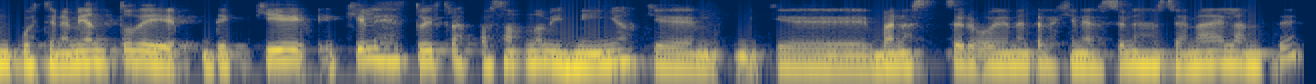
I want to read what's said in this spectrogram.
un cuestionamiento de, de qué, qué, les estoy traspasando a mis niños, que, que, van a ser obviamente las generaciones hacia más adelante.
